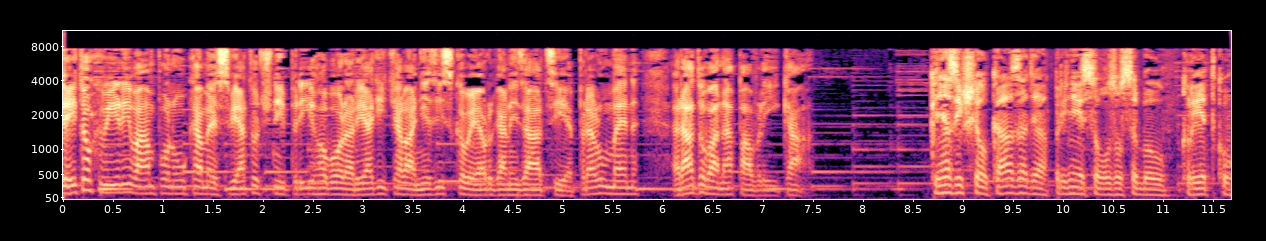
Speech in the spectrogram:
Tejto chvíli vám ponúkame sviatočný príhovor riaditeľa neziskovej organizácie Prelumen Radovana Pavlíka. Kňaz išiel kázať a priniesol so sebou klietku.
